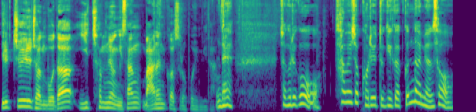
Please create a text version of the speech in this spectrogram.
일주일 전보다 2천 명 이상 많은 것으로 보입니다. 네. 자 그리고 사회적 거리두기가 끝나면서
